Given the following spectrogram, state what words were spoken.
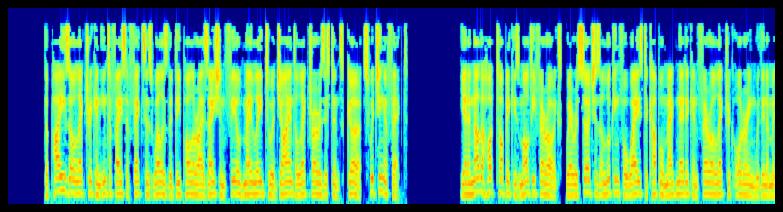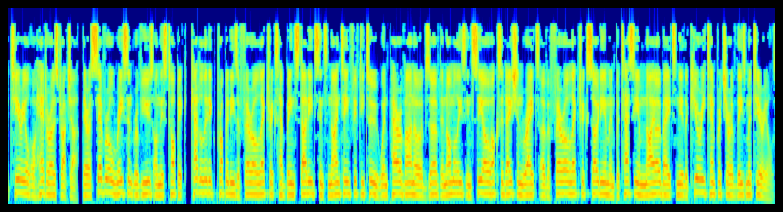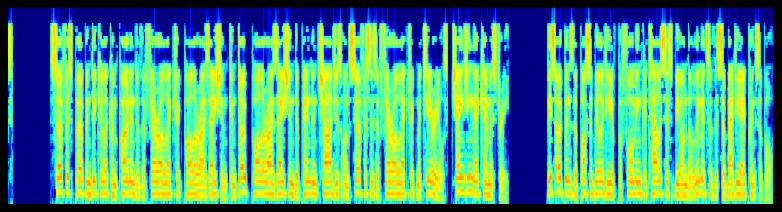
The piezoelectric and interface effects as well as the depolarization field may lead to a giant electroresistance switching effect. Yet another hot topic is multiferroics, where researchers are looking for ways to couple magnetic and ferroelectric ordering within a material or heterostructure. There are several recent reviews on this topic. Catalytic properties of ferroelectrics have been studied since 1952 when Parravano observed anomalies in CO oxidation rates over ferroelectric sodium and potassium niobates near the Curie temperature of these materials. Surface perpendicular component of the ferroelectric polarization can dope polarization-dependent charges on surfaces of ferroelectric materials, changing their chemistry. This opens the possibility of performing catalysis beyond the limits of the Sabatier principle.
